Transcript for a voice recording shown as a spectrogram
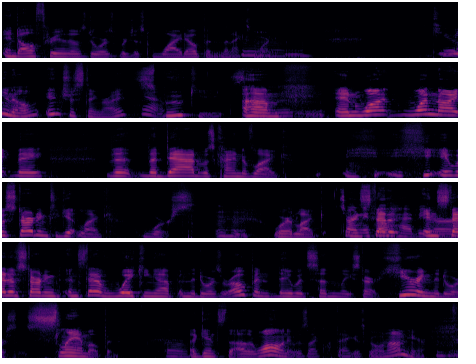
and all three of those doors were just wide open the next morning. Cute. You know, interesting, right? Yeah. Spooky. Um, Spooky. and one one night they the the dad was kind of like he, he it was starting to get like worse where like Mm-hmm. Starting to instead of heavier. instead of starting instead of waking up and the doors were open they would suddenly start hearing the doors slam open Oh. against the other wall and it was like what the heck is going on here? Mm-hmm.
